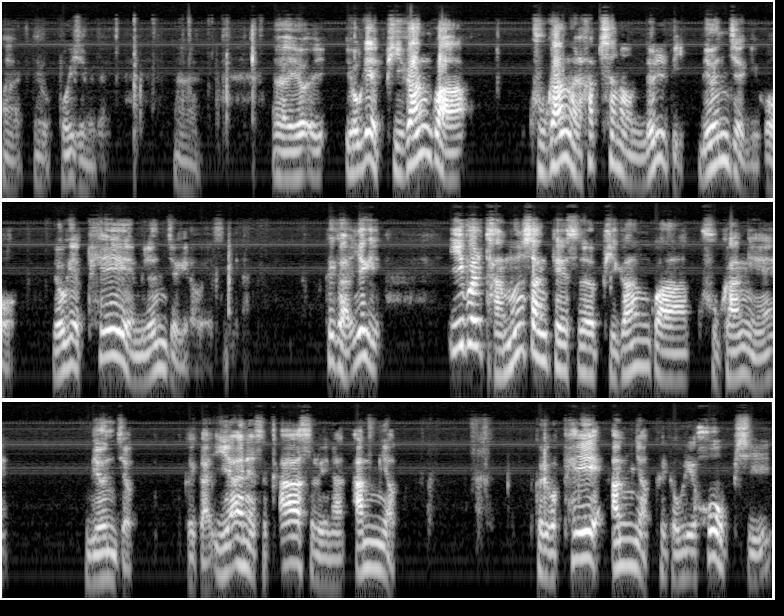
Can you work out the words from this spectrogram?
아 이거 보이십니까? 아, 어, 요, 요게 비강과 구강을 합쳐놓은 넓이 면적이고 요게 폐의 면적이라고 했습니다. 그러니까 여기 입을 담은 상태에서 비강과 구강의 면적 그러니까 이 안에서 가스로 인한 압력 그리고 폐의 압력 그러니까 우리 호흡 시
